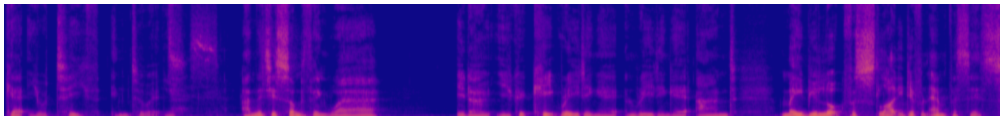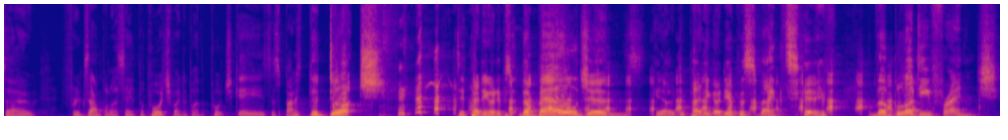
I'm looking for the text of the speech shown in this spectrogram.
get your teeth into it. Yes. And this is something where, you know, you could keep reading it and reading it and maybe look for slightly different emphasis. So, for example, I say perpetuated by the Portuguese, the Spanish, the Dutch, depending on your, the Belgians, you know, depending on your perspective, the bloody French.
